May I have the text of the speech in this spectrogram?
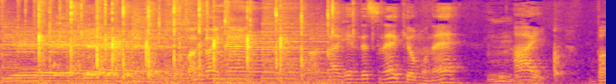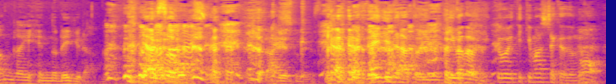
イエ番外編。番外編ですね今日もね、うん。はい番外編のレギュラー。いやそう。ですねありがとうございます。レギュラーというキーワードが聞こえてきましたけども、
